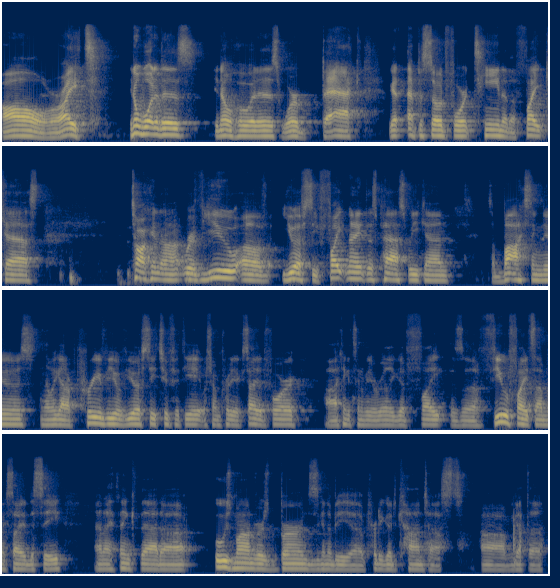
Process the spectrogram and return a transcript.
All right. You know what it is? You know who it is? We're back. We got episode 14 of the Fight Cast. Talking uh, review of UFC Fight Night this past weekend, some boxing news, and then we got a preview of UFC 258, which I'm pretty excited for. Uh, I think it's going to be a really good fight. There's a few fights I'm excited to see, and I think that uh, Usman versus Burns is going to be a pretty good contest. Um, we got the,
